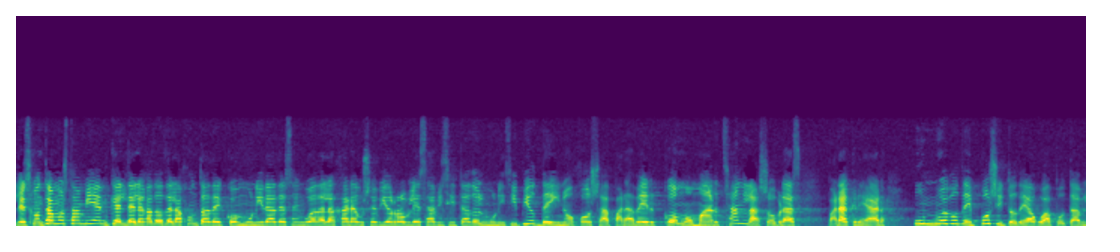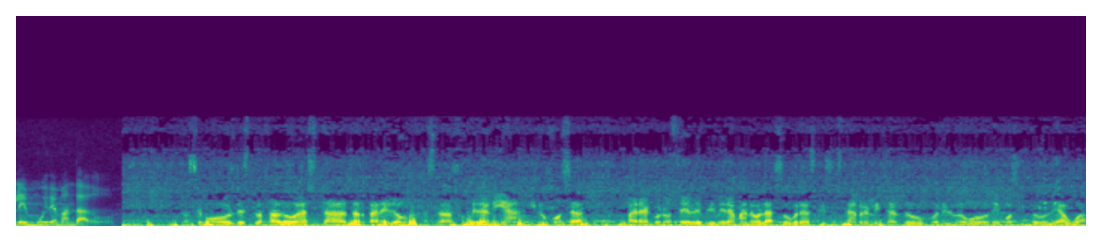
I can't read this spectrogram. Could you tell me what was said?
Les contamos también que el delegado de la Junta de Comunidades en Guadalajara, Eusebio Robles, ha visitado el municipio de Hinojosa para ver cómo marchan las obras para crear un nuevo depósito de agua potable muy demandado. Nos hemos desplazado hasta Tartanedo, hasta la sucedanía Hinojosa, para conocer de primera mano las obras que se están realizando con el nuevo depósito de agua.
